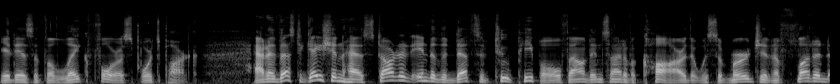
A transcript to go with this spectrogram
It is at the Lake Forest Sports Park. An investigation has started into the deaths of two people found inside of a car that was submerged in a flooded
